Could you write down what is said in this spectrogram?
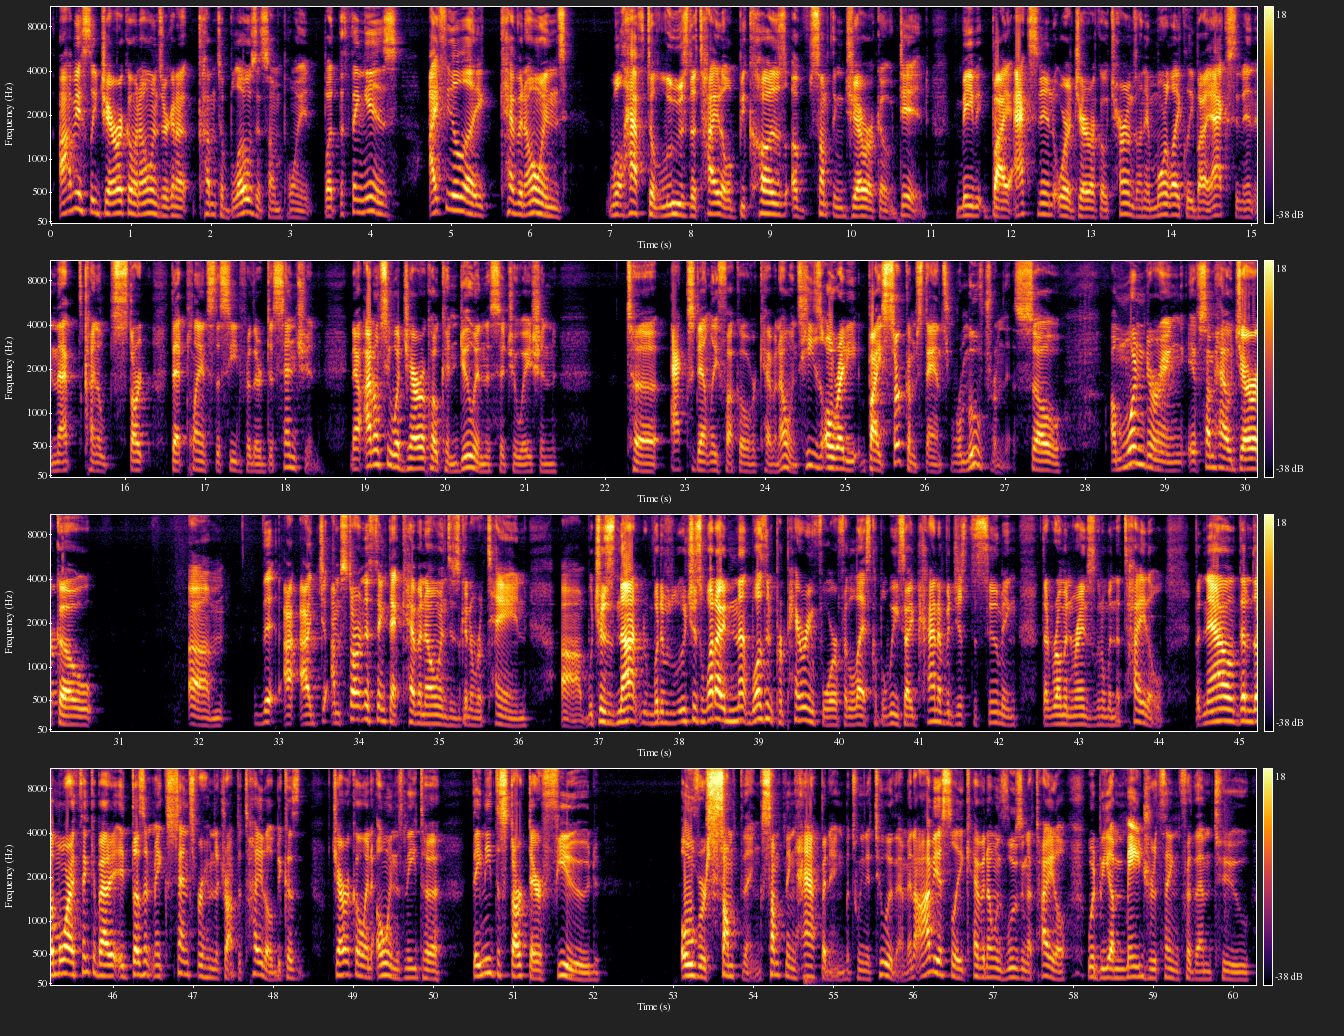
obviously Jericho and Owens are going to come to blows at some point. But the thing is, I feel like Kevin Owens will have to lose the title because of something Jericho did. Maybe by accident or Jericho turns on him, more likely by accident, and that kind of start that plants the seed for their dissension. Now, I don't see what Jericho can do in this situation to accidentally fuck over Kevin Owens. He's already, by circumstance, removed from this. So I'm wondering if somehow Jericho. Um, that I, I, I'm starting to think that Kevin Owens is going to retain. Uh, which is not which is what I not, wasn't preparing for for the last couple weeks. I kind of was just assuming that Roman Reigns was going to win the title, but now the, the more I think about it, it doesn't make sense for him to drop the title because Jericho and Owens need to they need to start their feud over something, something happening between the two of them. And obviously Kevin Owens losing a title would be a major thing for them to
